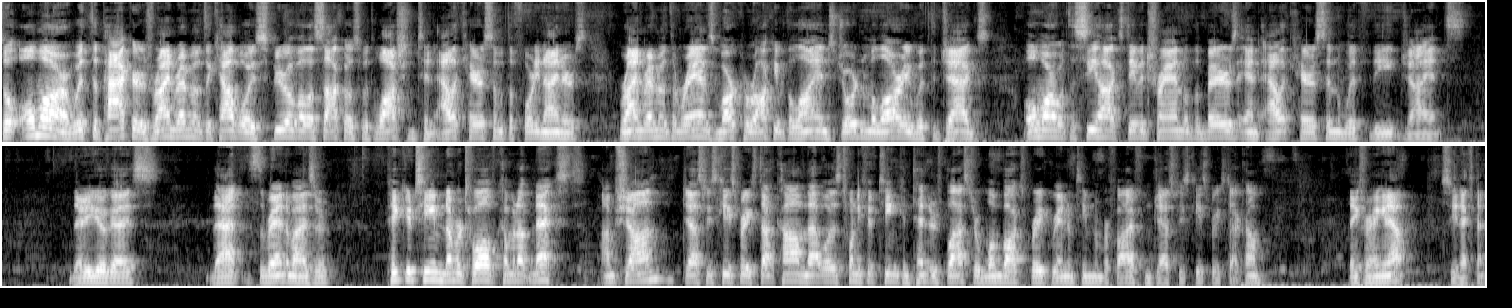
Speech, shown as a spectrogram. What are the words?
So Omar with the Packers, Ryan Redmond with the Cowboys, Spiro Velasakos with Washington, Alec Harrison with the 49ers, Ryan Redmond with the Rams, Mark Haraki with the Lions, Jordan Malari with the Jags, Omar with the Seahawks, David Tran with the Bears, and Alec Harrison with the Giants. There you go, guys. That's the randomizer. Pick your team number 12 coming up next. I'm Sean, jaspyscasebreaks.com. That was 2015 Contenders Blaster one box break, random team number 5 from jaspyscasebreaks.com. Thanks for hanging out. See you next time.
